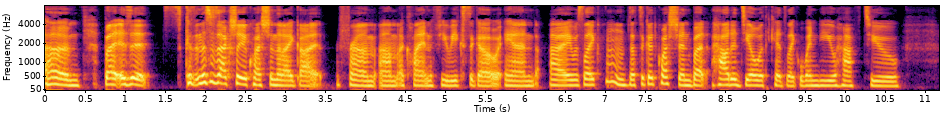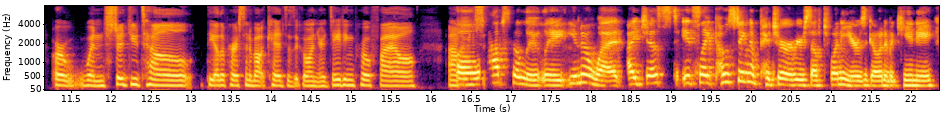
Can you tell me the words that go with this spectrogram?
Um, but is it because and this was actually a question that I got from um, a client a few weeks ago, and I was like, "Hmm, that's a good question." But how to deal with kids? Like, when do you have to, or when should you tell the other person about kids? Does it go on your dating profile? Um, oh, absolutely. You know what? I just it's like posting a picture of yourself 20 years ago in a bikini.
